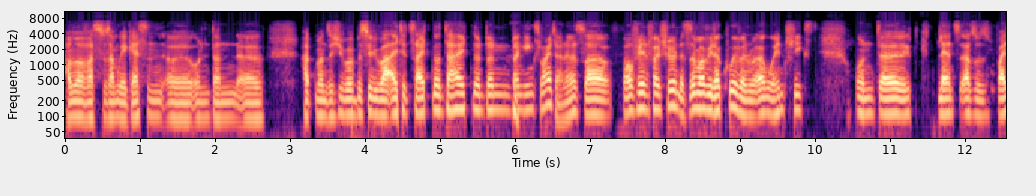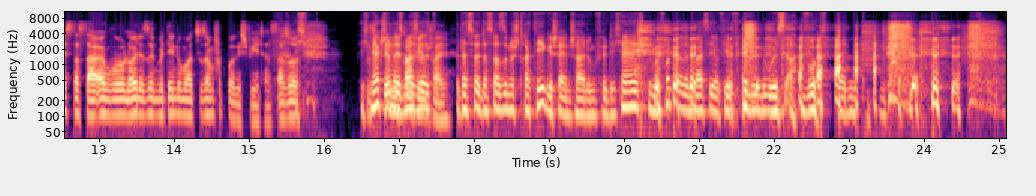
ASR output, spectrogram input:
haben wir was zusammen gegessen äh, und dann äh, hat man sich über ein bisschen über alte Zeiten unterhalten und dann, dann ging es weiter. Ne? Es war, war auf jeden Fall schön. Es ist immer wieder cool, wenn du irgendwo hinfliegst und äh, lernst, also weißt, dass da irgendwo Leute sind, mit denen du mal zusammen Football gespielt hast. Also ich, ich merke schon, das war, so, das, war, das war so eine strategische Entscheidung für dich. Ja, ich spiele mal Football, dann weiß ich auf jeden Fall in den USA, wo ich pennen kann.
